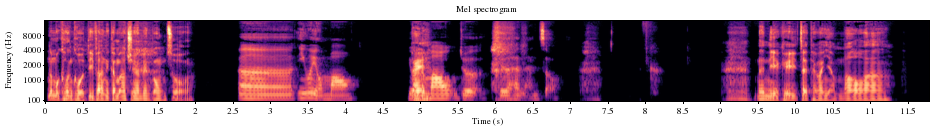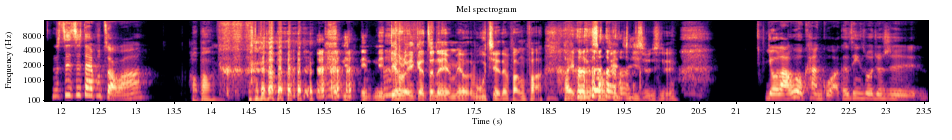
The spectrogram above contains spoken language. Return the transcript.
那么困苦的地方，你干嘛要去那边工作？呃，因为有猫，有了猫就觉得很难走。那你也可以在台湾养猫啊。那这只带不走啊。好吧，你你你丢了一个真的有没有无解的方法？他也不能上飞机，是不是？有啦，我有看过啊。可是听说就是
